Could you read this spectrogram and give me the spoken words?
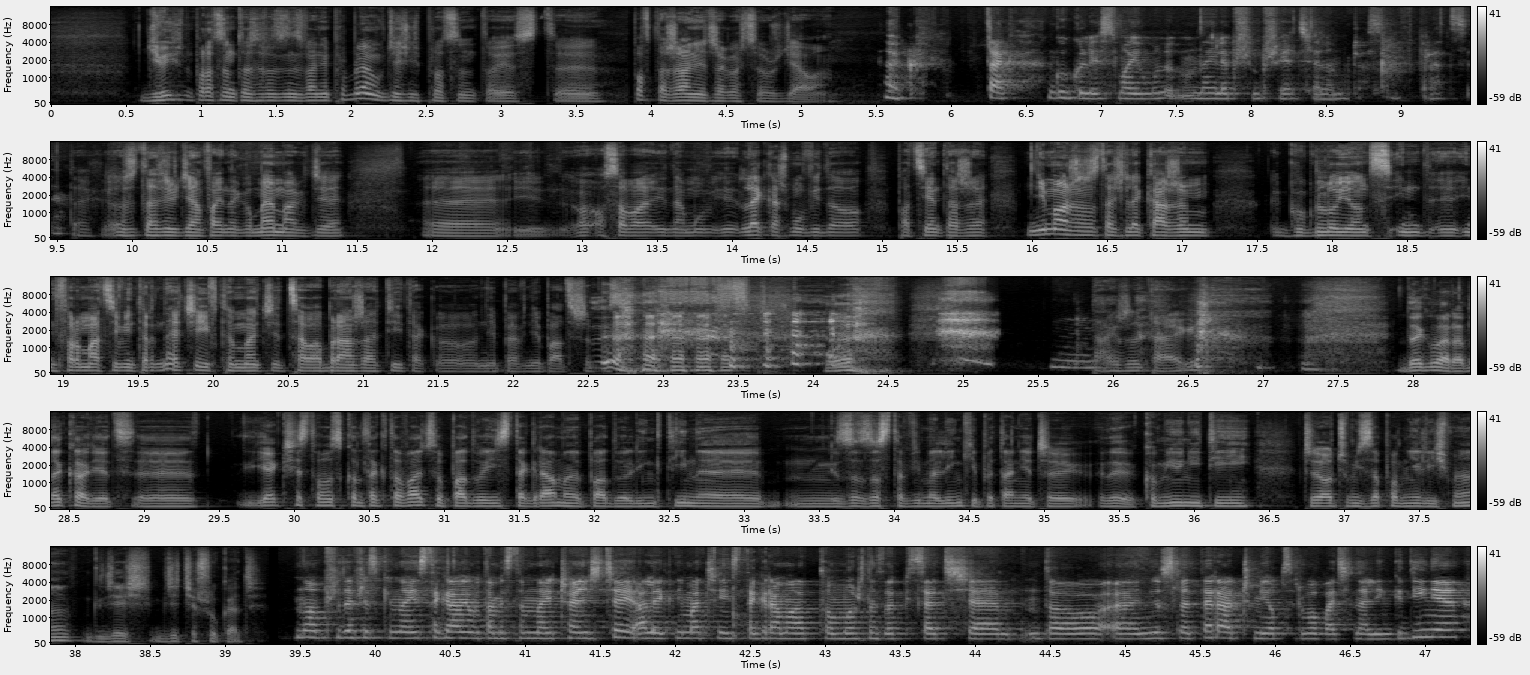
90% to jest rozwiązywanie problemów, 10% to jest e, powtarzanie czegoś, co już działa. Tak, tak. Google jest moim najlepszym przyjacielem czasem w pracy. Tak, ostatnio widziałem fajnego mema, gdzie e, osoba jedna mówi, lekarz mówi do pacjenta, że nie można zostać lekarzem googlując in, informacje w internecie i w tym momencie cała branża IT tak o, niepewnie patrzy. Także tak. Dagmara, na koniec. y, Jak się z tobą skontaktować? To padły Instagramy, padły LinkedIny, mm, zostawimy linki. Pytanie, czy y, community, czy o czymś zapomnieliśmy? Gdzieś, gdzie cię szukać? No przede wszystkim na Instagramie, bo tam jestem najczęściej, ale jak nie macie Instagrama, to można zapisać się do e, newslettera, czy mnie obserwować na LinkedInie.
